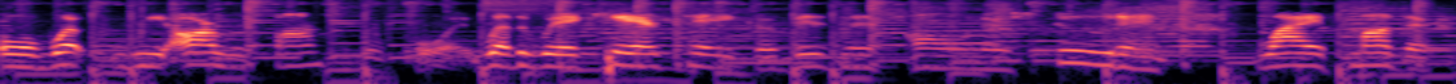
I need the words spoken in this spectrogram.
or what we are responsible for, whether we're a caretaker, business owner, student, wife, mother.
